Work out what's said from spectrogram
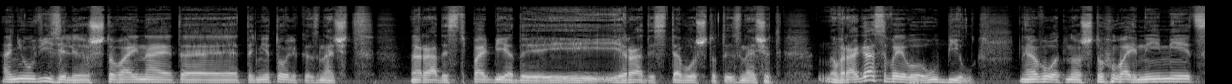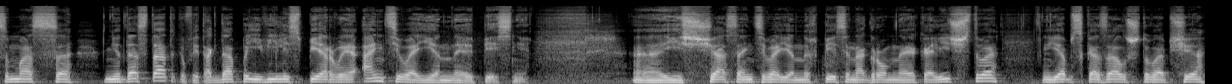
они увидели, что война это, это не только, значит, радость победы и, и радость того, что ты, значит, врага своего убил, вот, но что у войны имеется масса недостатков, и тогда появились первые антивоенные песни. Э, и сейчас антивоенных песен огромное количество. Я бы сказал, что вообще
